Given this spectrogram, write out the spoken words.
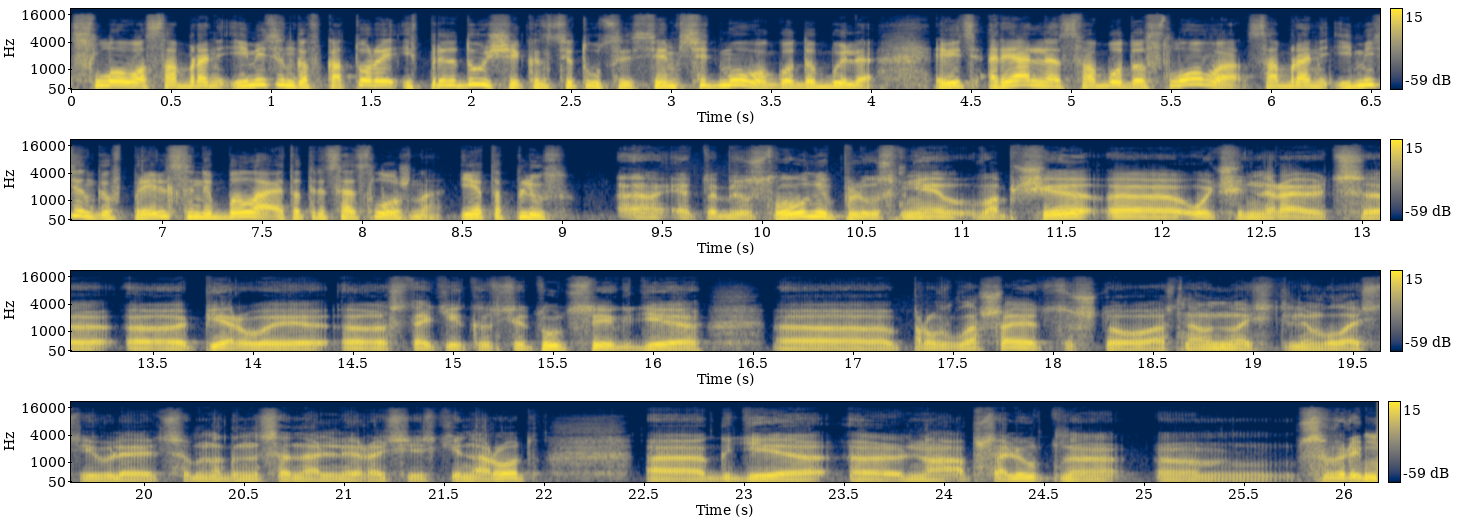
слова, собраний и митингов, которые и в предыдущей конституции 1977 года были. И ведь реальная свобода слова, собраний и митингов при Ельцине была. Это отрицать сложно. И это плюс. А, это безусловный плюс. Мне вообще э, очень нравятся э, первые э, статьи Конституции, где э, провозглашается, что основным носителем власти является многонациональный российский народ, э, где э, на абсолютно э, современном,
